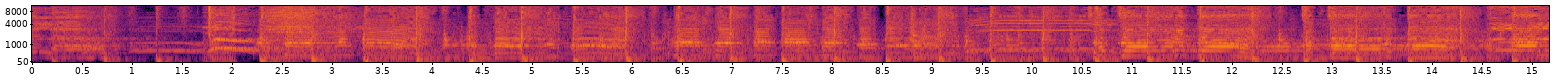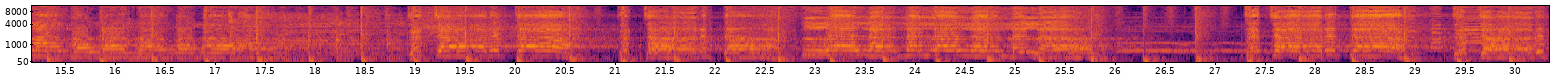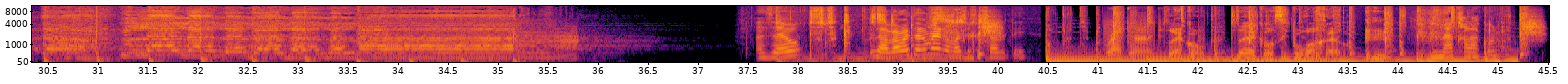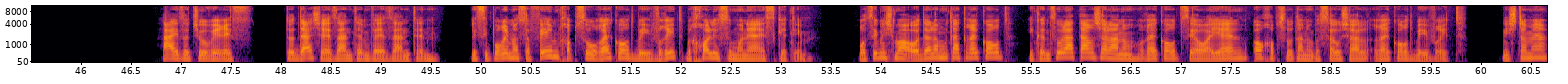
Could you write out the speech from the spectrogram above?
זה עבר יותר מהר ממה שחשבתי. רקורד, זה כבר סיפור אחר. מההתחלה הכל. היי, זאת שוב איריס. תודה שהאזנתם והאזנתן. לסיפורים נוספים, חפשו רקורד בעברית בכל יישומוני ההסכתים. רוצים לשמוע עוד על עמותת רקורד? היכנסו לאתר שלנו, רקורד co.il, או חפשו אותנו בסושיאל רקורד בעברית. נשתמע.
